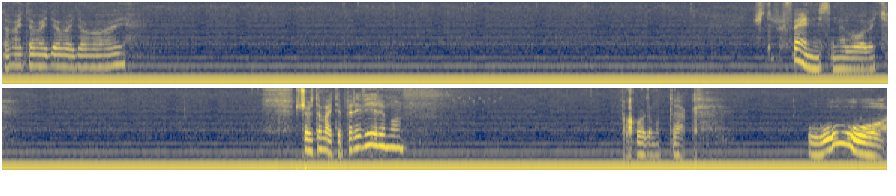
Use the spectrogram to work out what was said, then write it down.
Давай, давай, давай, давай. Штрафейніса не ловить. Що ж, давайте перевіримо. Входимо так. О!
